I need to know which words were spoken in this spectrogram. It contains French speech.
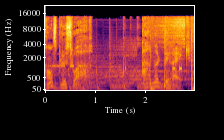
France Bleu Soir. Arnold Derek.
